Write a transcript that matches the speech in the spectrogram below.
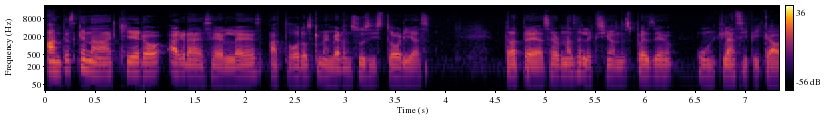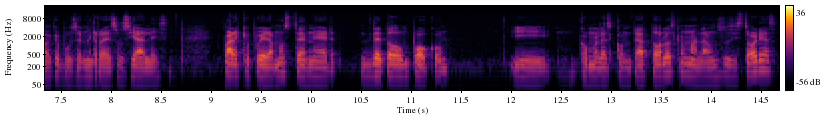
Antes que nada quiero agradecerles a todos los que me enviaron sus historias. Traté de hacer una selección después de un clasificado que puse en mis redes sociales para que pudiéramos tener de todo un poco. Y como les conté a todos los que me mandaron sus historias,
